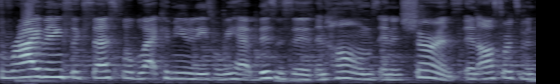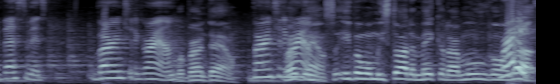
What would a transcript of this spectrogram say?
thriving, successful black communities where we had businesses and homes and insurance and all sorts of investments burned to the ground. Were burned down. Burned to the Burned ground. down. So even when we started making our move on right. up,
